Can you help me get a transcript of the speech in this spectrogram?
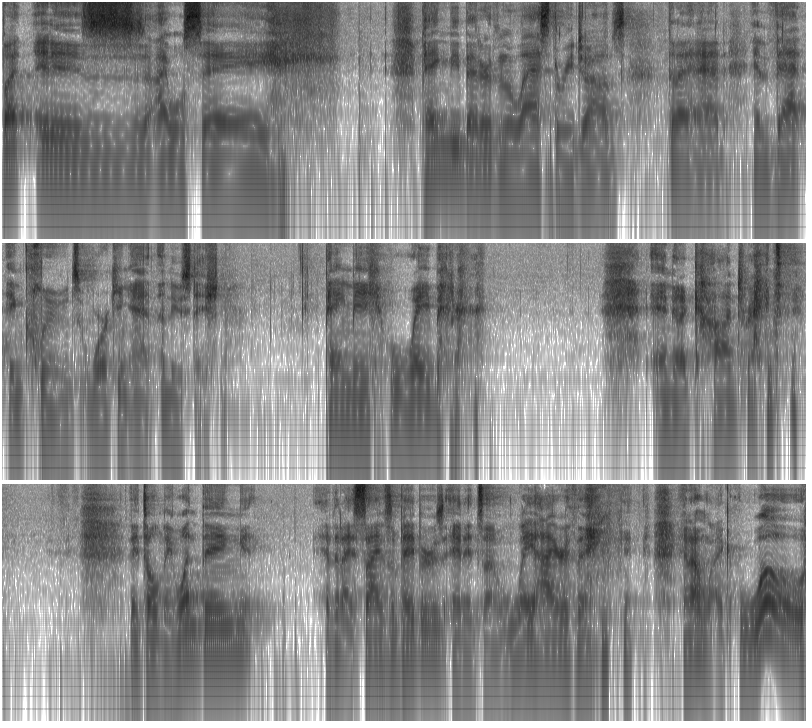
But it is, I will say, paying me better than the last three jobs that I had, and that includes working at a news station. Paying me way better. and a contract. they told me one thing, and then I signed some papers, and it's a way higher thing. and I'm like, whoa.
